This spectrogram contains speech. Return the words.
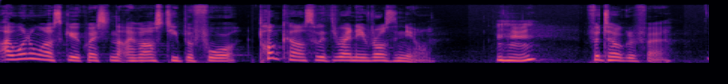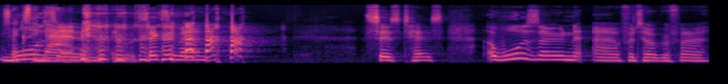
I want to ask you a question that I've asked you before. Podcast with Rene Rossignaud, mm-hmm. photographer, sexy man, sexy man. says Tez, a war zone uh, photographer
